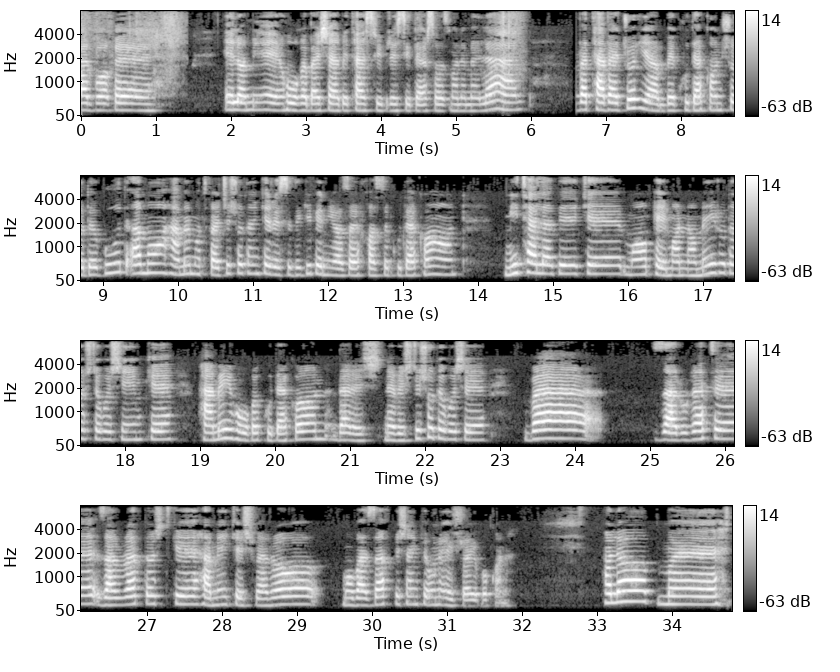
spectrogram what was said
در واقع اعلامیه حقوق بشر به تصویب رسید در سازمان ملل و توجهی هم به کودکان شده بود اما همه متوجه شدن که رسیدگی به نیازهای خاص کودکان میطلبه که ما پیمان نامه ای رو داشته باشیم که همه حقوق کودکان درش نوشته شده باشه و ضرورت ضرورت داشت که همه کشورها موظف بشن که اونو اجرایی بکنن. حالا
